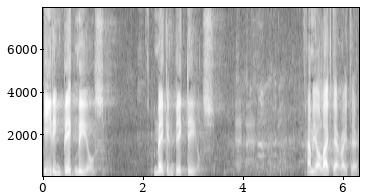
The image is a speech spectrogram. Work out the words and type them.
eating big meals, making big deals. How many of y'all like that right there?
